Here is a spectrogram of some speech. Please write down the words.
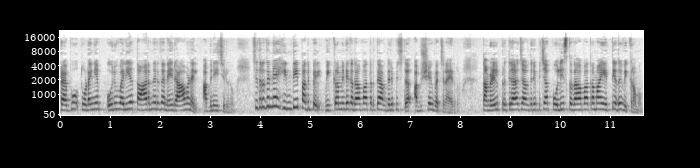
പ്രഭു തുടങ്ങിയ ഒരു വലിയ താരനിര തന്നെ രാവണൻ അഭിനയിച്ചിരുന്നു. ചിത്രത്തിന്റെ ഹിന്ദി പതിപ്പിൽ വിക്രമിന്റെ കഥാപാത്രത്തെ അവതരിപ്പിച്ചത് അഭിഷേക് ബച്ചനായിരുന്നു. തമിഴിൽ പൃഥ്വിരാജ് അവതരിപ്പിച്ച പോലീസ് കഥാപാത്രമായി എത്തിയത് വിക്രമും.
